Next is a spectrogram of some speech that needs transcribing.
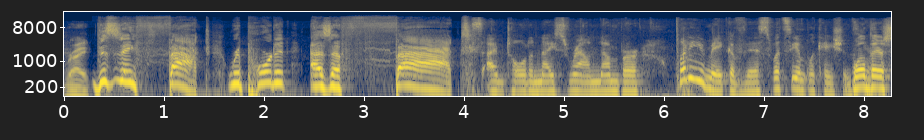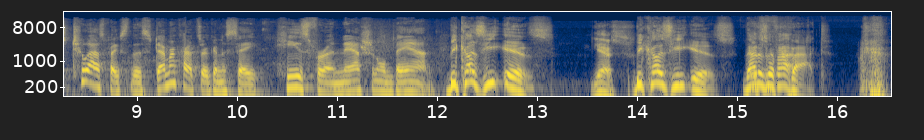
Right. This is a fact reported as a fact. I'm told a nice round number. What do you make of this? What's the implications? Well, here? there's two aspects of this. Democrats are going to say he's for a national ban. Because he is. Yes. Because he is. That That's is a a fact. fact.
